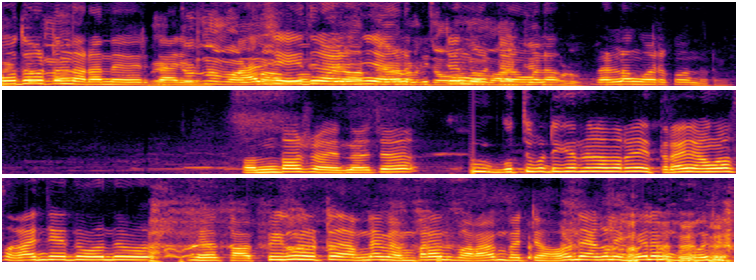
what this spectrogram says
പൂതോട്ടം നടന്ന ഒരു കാര്യം. അത് ചെയ്ത് കഴിഞ്ഞ് ഞങ്ങൾ പിറ്റേന്ന് തൊട്ട് ഞങ്ങൾ വെള്ളം കോരക്കം തുടങ്ങി. സന്തോഷമായി എന്ന് വെച്ചാൽ ബുദ്ധിമുട്ടിക്കുന്നതെന്ന് പറഞ്ഞാൽ ഇത്രയും ഞങ്ങൾ സഹായം ചെയ്ത് വന്ന് കപ്പികൾ ഇട്ട് തന്നെ മെമ്പറെന്ന് പറയാൻ പറ്റും. അതുകൊണ്ട് ഞങ്ങൾ ഇങ്ങനെ പോരും.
